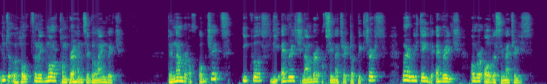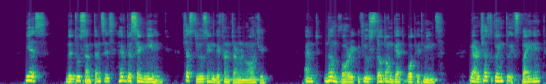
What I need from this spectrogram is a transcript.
into a hopefully more comprehensible language. The number of objects equals the average number of symmetrical pictures, where we take the average over all the symmetries. Yes, the two sentences have the same meaning, just using different terminology. And don't worry if you still don't get what it means. We are just going to explain it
